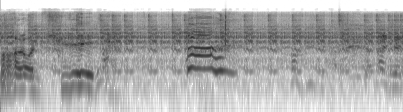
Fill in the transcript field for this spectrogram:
Oh l'enculé. Ah, j'ai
